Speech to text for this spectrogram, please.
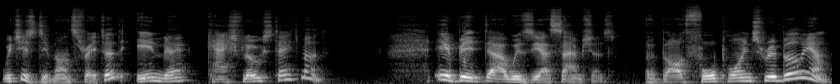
which is demonstrated in the cash flow statement. EBITDA with the assumptions, about 4.3 billion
